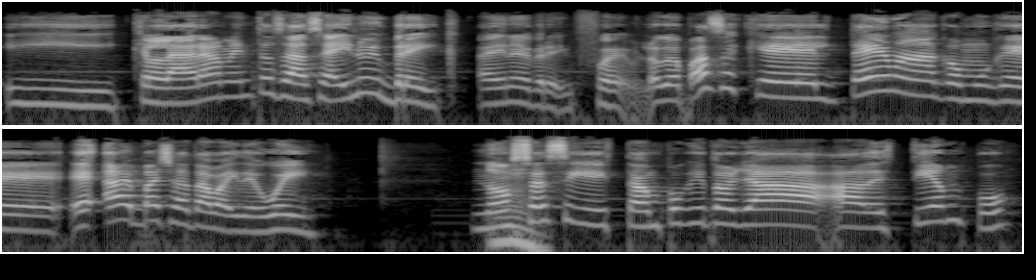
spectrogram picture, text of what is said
Y claramente, o sea, si ahí no hay break, ahí no hay break. Fue. Lo que pasa es que el tema como que... ah, es bachata, by the way. No sé si está un poquito ya a destiempo,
